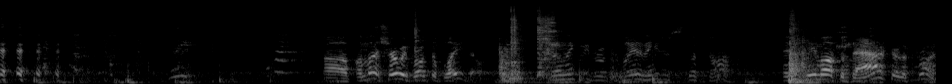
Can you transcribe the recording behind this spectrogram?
grease. Um, I'm not sure we broke the blade though. I don't think we broke the blade. I think it just slipped off. And it came off the back or the front?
